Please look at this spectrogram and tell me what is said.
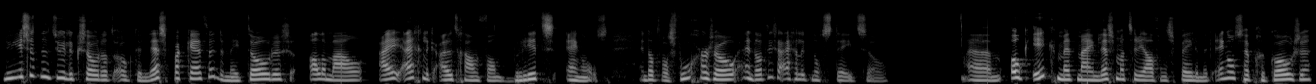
Nu is het natuurlijk zo dat ook de lespakketten, de methodes, allemaal eigenlijk uitgaan van Brits-Engels. En dat was vroeger zo en dat is eigenlijk nog steeds zo. Um, ook ik met mijn lesmateriaal van Spelen met Engels heb gekozen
